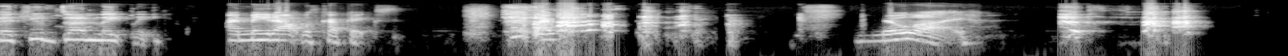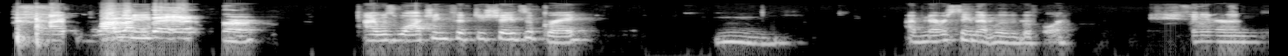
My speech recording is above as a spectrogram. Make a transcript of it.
That you've done lately. I made out with cupcakes. I- no lie. I was, I watching, like the answer. I was watching Fifty Shades of Grey. Mm. I've never seen that movie before. And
